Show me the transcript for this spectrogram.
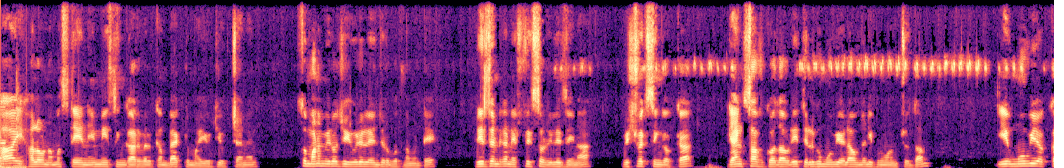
హాయ్ హలో నమస్తే name me Singar welcome back to my YouTube channel so మనం ఈరోజు ఈ వీడియోలో ఏం చూడబోతున్నామంటే రీసెంట్గా నెట్ఫ్లిక్స్లో రిలీజ్ అయిన విశ్వక్ సింగ్ యొక్క gangs of Godavari Telugu movie ఎలా ఉందని ఇప్పుడు మనం చూద్దాం. ఈ మూవీ యొక్క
